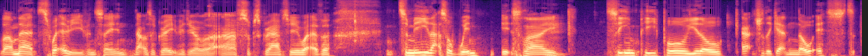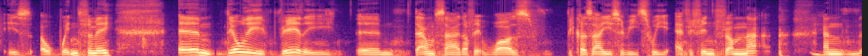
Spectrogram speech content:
on their Twitter, even saying that was a great video I've subscribed to, you whatever. To me, that's a win. It's like seeing people, you know, actually getting noticed is a win for me. Um, the only really um, downside of it was because I used to retweet everything from that, and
